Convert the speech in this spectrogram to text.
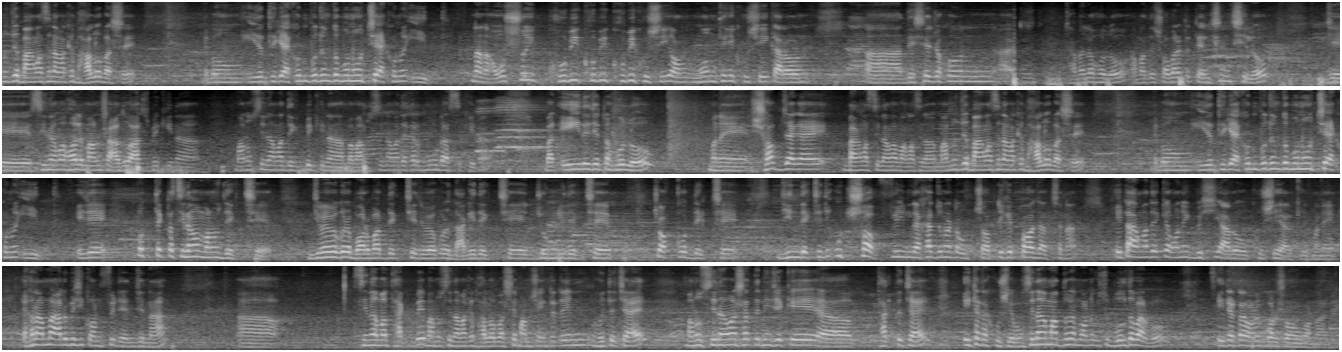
মানুষ যে বাংলা সিনেমাকে ভালোবাসে এবং ঈদের থেকে এখন পর্যন্ত মনে হচ্ছে এখনও ঈদ। না না, অবশ্যই খুবই খুবই খুবই খুশি মন থেকে খুশি, কারণ দেশে যখন ঝামেলা হলো, আমাদের সবার একটা টেনশন ছিল যে সিনেমা হলে মানুষ আদৌ আসবে কি না মানুষ সিনেমা দেখবে কি না বা মানুষ সিনেমা দেখার মুড আছে কি না বাট এই ঈদে যেটা হলো মানে সব জায়গায় বাংলা সিনেমা বাংলা সিনেমা, মানুষ যে বাংলা সিনেমাকে ভালোবাসে এবং ঈদের থেকে এখন পর্যন্ত মনে হচ্ছে এখনও ঈদ। এই যে প্রত্যেকটা সিনেমা মানুষ দেখছে যেভাবে করে বরবাদ দেখছে যেভাবে করে দাগি দেখছে জঙ্গলি দেখছে চক্কর দেখছে জিন দেখছে যে উৎসব ফিল্ম দেখার জন্য একটা উৎসব টিকিট পাওয়া যাচ্ছে না এটা আমাদেরকে অনেক বেশি আরও খুশি আর কি মানে এখন আমরা আরও বেশি কনফিডেন্ট যে না সিনেমা থাকবে মানুষ সিনেমাকে ভালোবাসে মানুষ এন্টারটেইন হতে চায় মানুষ সিনেমার সাথে নিজেকে থাকতে চায় এটাটা খুশি এবং সিনেমার মাধ্যমে আমরা অনেক কিছু বলতে পারব এটাটা অনেক বড় সম্ভাবনা আর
